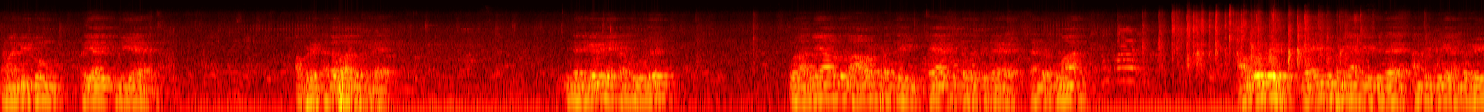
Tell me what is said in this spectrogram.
நம் அன்பிற்கும் மரியாதைக்குரிய அப்படி தங்கபாரத் அவர்களே இந்த நிகழ்விலே கலந்து கொண்டு ஒரு அருமையான ஒரு ஆவணப்படத்தை தயாரித்து தந்திருக்கிற நண்பர் குமார் அவரோடு இணைந்து பணியாற்றி இருக்கின்ற அன்பிற்குரிய நண்பர்கள்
